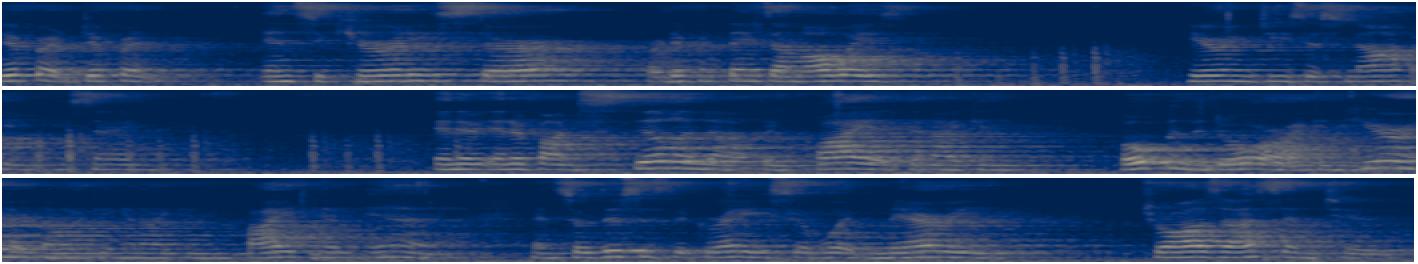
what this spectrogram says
different different insecurities stir or different things. I'm always hearing Jesus knocking. He's saying, and if, and if I'm still enough and quiet, then I can open the door, I can hear him knocking, and I can invite him in. And so, this is the grace of what Mary draws us into.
